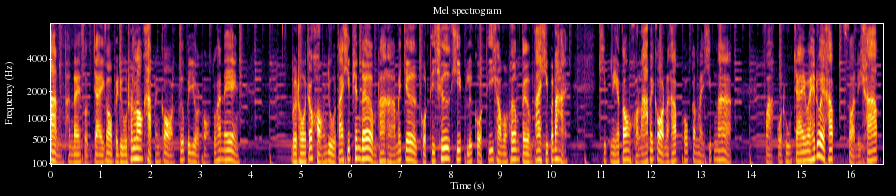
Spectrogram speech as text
ารท่านใดสนใจก็ไปดูทดลองขับกันก่อน เพื่อประโยชน์ของตัวท่านเอง เบอร์โทรเจ้าของอยู่ใต้คลิปเช่นเดิม ถ้าหาไม่เจอกดที่ชื่อคลิป หรือกดที่คำว่าเพิ่มเติมใต้คลิปก็ได้ คลิปนี้ก็ต้องขอลาไปก่อนนะครับ พบกันใหม่คลิปหน้า ฝากกดถูกใจไว้ให้ด้วยครับ สวัสดีครับ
